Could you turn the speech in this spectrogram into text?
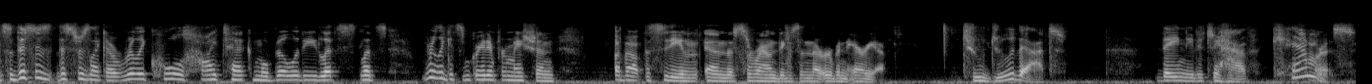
so this is this was like a really cool high tech mobility. Let's let's really get some great information about the city and, and the surroundings in the urban area. To do that, they needed to have cameras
